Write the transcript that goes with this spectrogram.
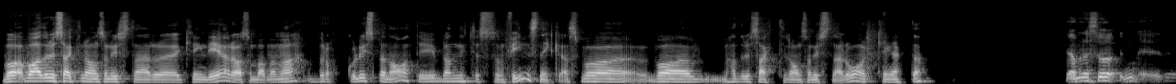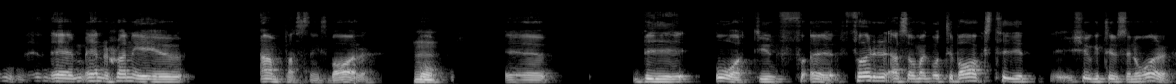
Vad, vad hade du sagt till någon som lyssnar eh, kring det då? Som bara, men va? Broccoli, spenat, är ju bland det nyttigaste som finns Niklas. Vad, vad hade du sagt till någon som lyssnar då kring detta? Ja men alltså, människan är ju anpassningsbar. Mm. Och eh, vi åt ju eh, förr, alltså om man går tillbaks 10-20 000 år,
